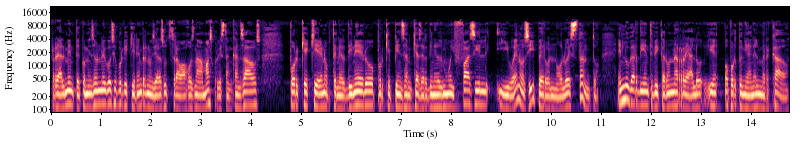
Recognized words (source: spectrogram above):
realmente comienzan un negocio porque quieren renunciar a sus trabajos nada más, porque están cansados, porque quieren obtener dinero, porque piensan que hacer dinero es muy fácil y bueno, sí, pero no lo es tanto, en lugar de identificar una real oportunidad en el mercado.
